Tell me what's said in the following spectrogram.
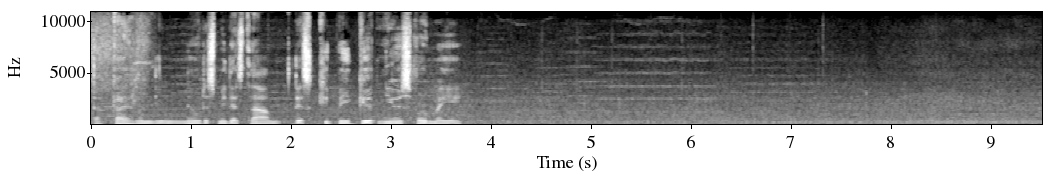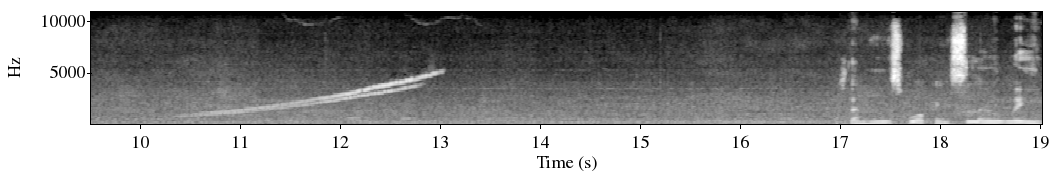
That guy hasn't even noticed me this time. This could be good news for me. Then he's walking slowly.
